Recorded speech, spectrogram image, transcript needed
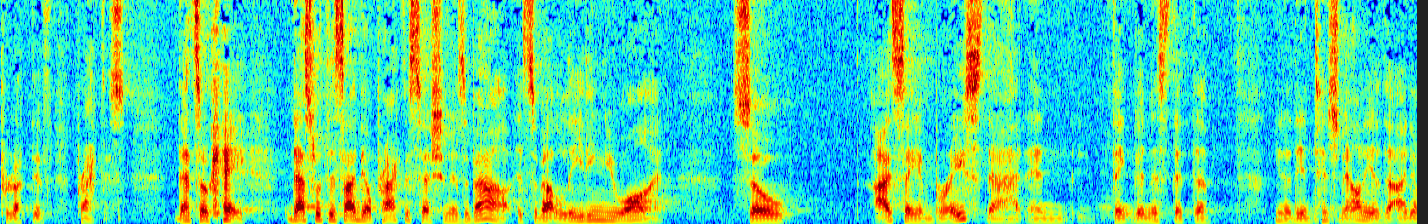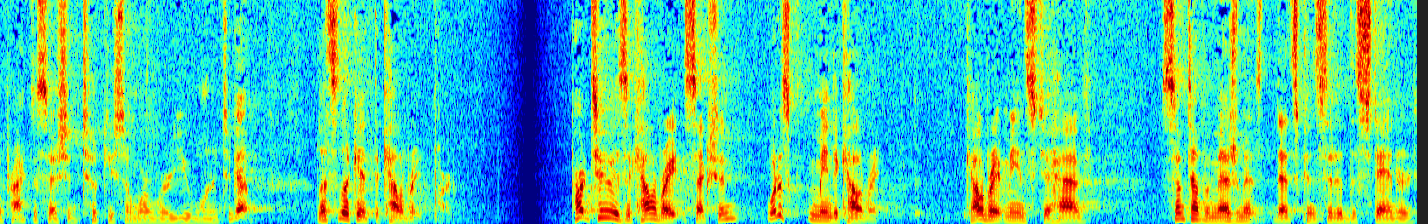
productive practice. That's okay. That's what this ideal practice session is about. It's about leading you on. So I say embrace that and thank goodness that the you know the intentionality of the ideal practice session took you somewhere where you wanted to go. Let's look at the calibrate part. Part two is the calibrate section. What does it mean to calibrate? Calibrate means to have some type of measurement that's considered the standard,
